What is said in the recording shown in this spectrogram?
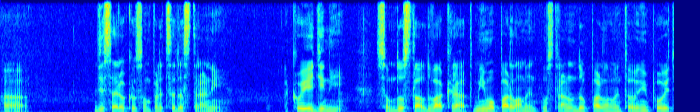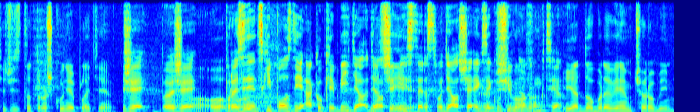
10 rokov som predseda strany. Ako jediný som dostal dvakrát mimo parlamentnú stranu do parlamentu a vy mi poviete, či si to trošku nepletie. Že, že prezidentský post je ako keby ďal, ďalšie ja si, ministerstvo, ďalšia exekutívna Šimon, funkcia. Ja dobre viem, čo robím.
